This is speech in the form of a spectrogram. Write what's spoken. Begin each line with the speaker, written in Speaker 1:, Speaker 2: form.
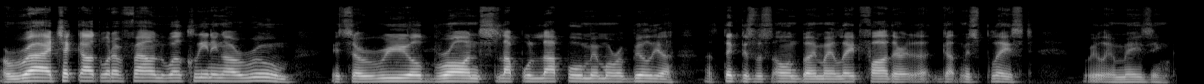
Speaker 1: Alright, check out what I found while cleaning our room. It's a real bronze Lapu-Lapu memorabilia. I think this was owned by my late father that got misplaced. Really amazing.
